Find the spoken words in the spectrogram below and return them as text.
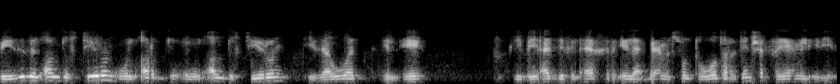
بيزيد ال aldosterone وال aldosterone يزود الايه بيؤدي في الآخر إلى بيعمل salt water retention فيعمل edema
